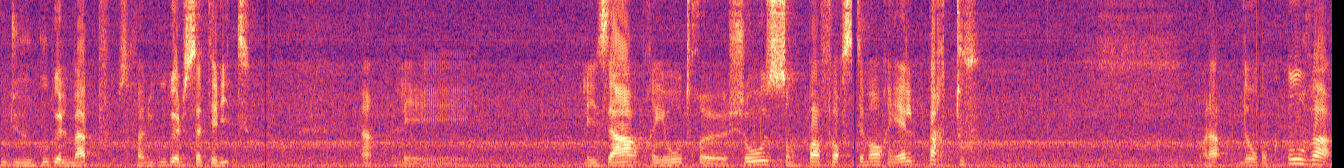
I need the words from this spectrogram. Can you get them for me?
ou du Google Map, enfin du Google Satellite. Hein, les, arbres et autres choses sont pas forcément réels partout. Voilà, donc on va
